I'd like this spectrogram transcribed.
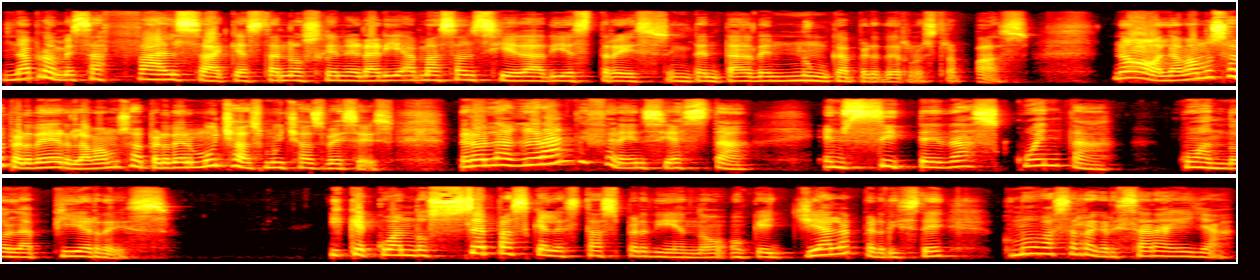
una promesa falsa que hasta nos generaría más ansiedad y estrés intentar de nunca perder nuestra paz. No, la vamos a perder, la vamos a perder muchas, muchas veces. Pero la gran diferencia está en si te das cuenta cuando la pierdes. Y que cuando sepas que la estás perdiendo o que ya la perdiste, ¿cómo vas a regresar a ella?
